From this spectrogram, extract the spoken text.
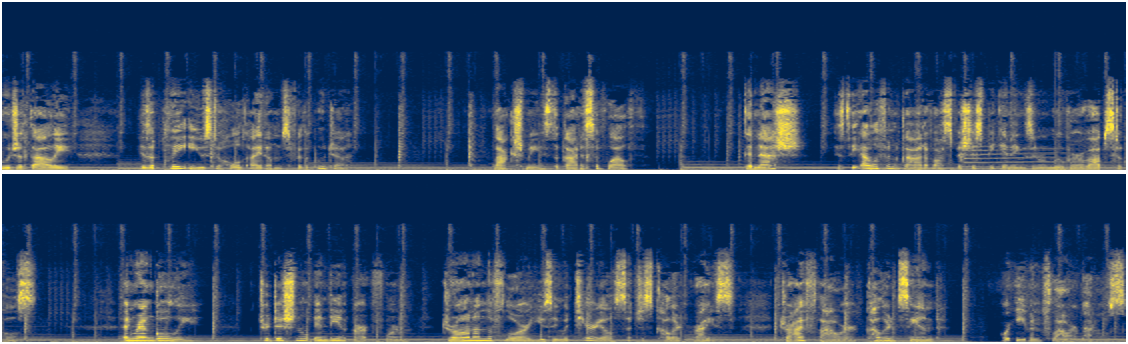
Puja Thali is a plate used to hold items for the puja. Lakshmi is the goddess of wealth. Ganesh is the elephant god of auspicious beginnings and remover of obstacles. And Rangoli, traditional Indian art form drawn on the floor using materials such as colored rice, dry flour, colored sand, or even flower petals.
